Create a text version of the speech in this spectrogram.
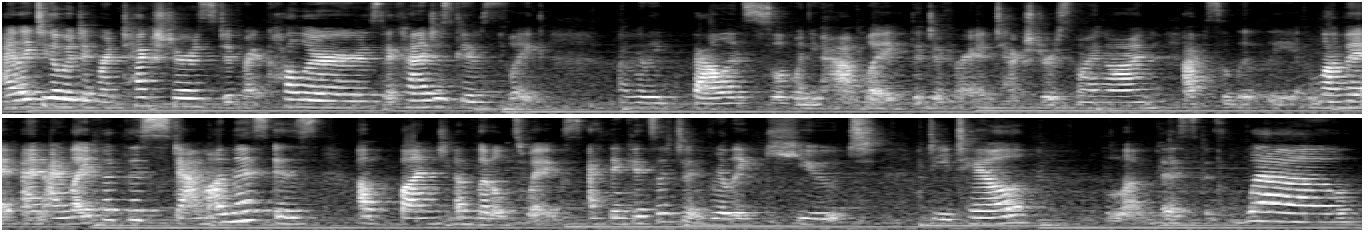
I like to go with different textures, different colors. It kind of just gives like a really balanced look when you have like the different textures going on. Absolutely love it. And I like that the stem on this is a bunch of little twigs. I think it's such a really cute detail. Love this as well.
